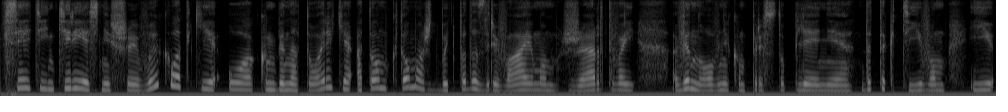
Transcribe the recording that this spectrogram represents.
Все эти интереснейшие выкладки о комбинаторике, о том, кто может быть подозреваемым, жертвой, виновником преступления, детективом и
